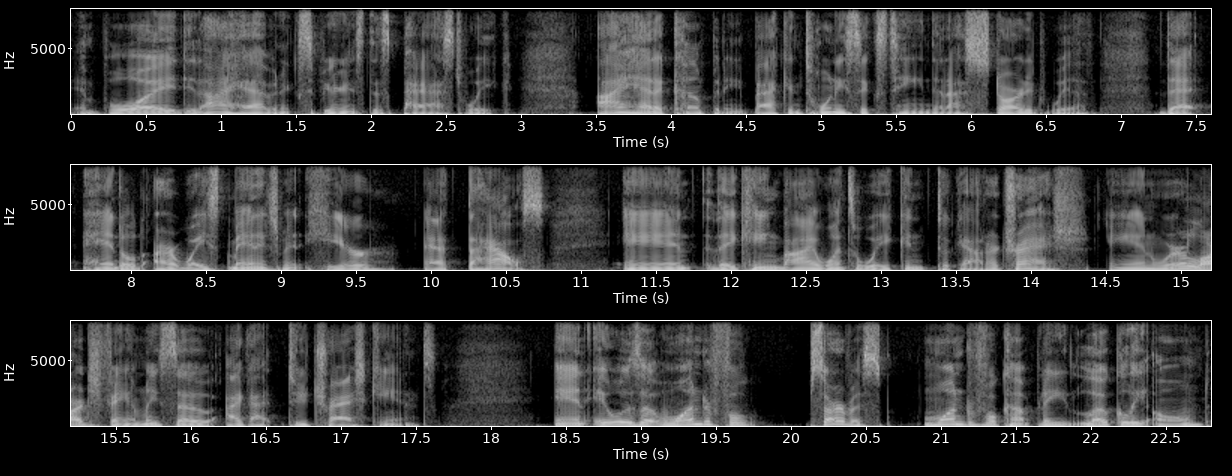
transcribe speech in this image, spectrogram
And boy, did I have an experience this past week. I had a company back in 2016 that I started with that handled our waste management here at the house. And they came by once a week and took out our trash. And we're a large family, so I got two trash cans. And it was a wonderful service, wonderful company, locally owned.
